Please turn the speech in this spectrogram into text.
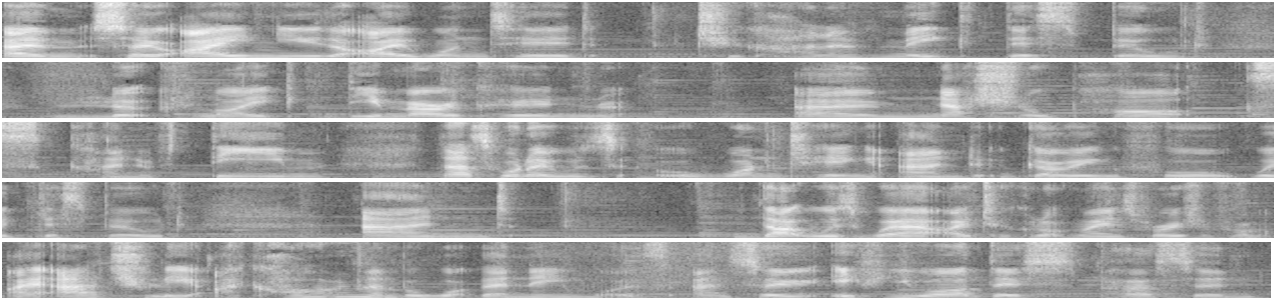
Um, so I knew that I wanted to kind of make this build look like the American um, national parks kind of theme. That's what I was wanting and going for with this build. And that was where I took a lot of my inspiration from. I actually, I can't remember what their name was. And so if you are this person,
